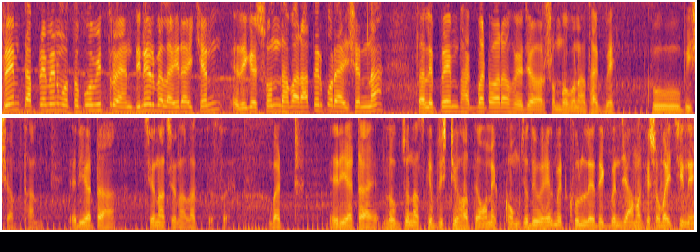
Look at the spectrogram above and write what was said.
প্রেমটা প্রেমের মতো পবিত্র অ্যান্ড দিনের বেলায় রাখেন এদিকে সন্ধ্যা বা রাতের পরে আইসেন না, তাহলে প্রেম ভাগবাটোয়ারা হয়ে যাওয়ার সম্ভাবনা থাকবে। খুবই সাবধান। এরিয়াটা চেনা চেনা লাগতেছে। বাট এরিয়াটায় লোকজন আজকে বৃষ্টি হতে অনেক কম। যদিও হেলমেট খুললে দেখবেন যে আমাকে সবাই চিনে।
